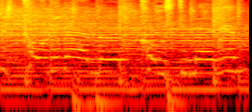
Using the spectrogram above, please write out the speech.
She's colder than the coast of Maine.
